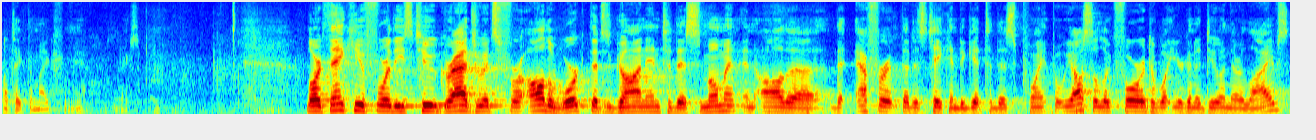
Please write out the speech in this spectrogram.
I'll take the mic from you. Thanks. Lord, thank you for these two graduates, for all the work that's gone into this moment and all the, the effort that is taken to get to this point. But we also look forward to what you're going to do in their lives.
